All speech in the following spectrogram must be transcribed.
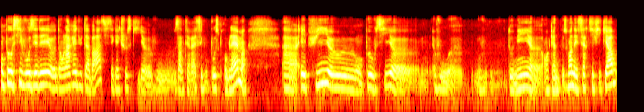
On peut aussi vous aider euh, dans l'arrêt du tabac, si c'est quelque chose qui vous intéresse et vous pose problème. Euh, et puis, euh, on peut aussi euh, vous, donner, en cas de besoin, des certificats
